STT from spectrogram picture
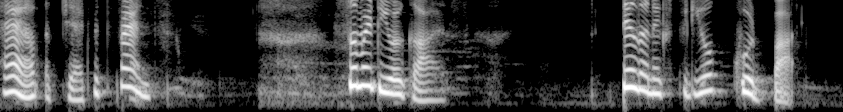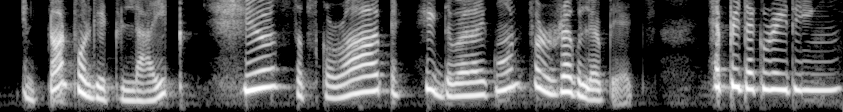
have a chat with friends. So, my dear guys, till the next video, goodbye. And don't forget to like, share, subscribe, and hit the bell icon for regular updates. Happy decorating!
